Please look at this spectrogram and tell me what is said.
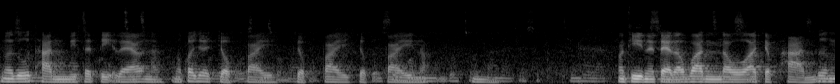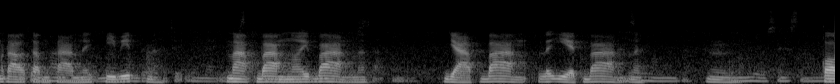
เมื่อรู้ทันมีสติแล้วนะมันก็จะจบไป จบไป จบไปเนาะอืมบางทีในแต่ละวันเราอาจจะผ่านเรื่องราวต่างๆ ในชีวิตนะมากบ้างน้อยบ้างนะหยาบบ้างละเอียดบ้างนะอืม ก็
